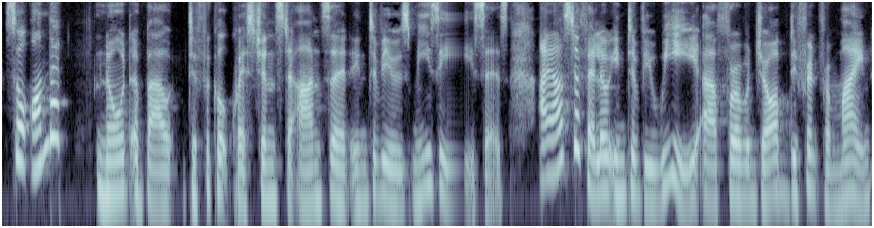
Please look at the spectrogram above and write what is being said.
So, on that note about difficult questions to answer at interviews, Mizi says, I asked a fellow interviewee uh, for a job different from mine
